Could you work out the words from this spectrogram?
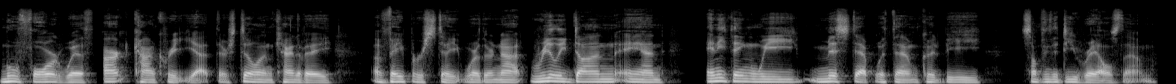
move forward with aren't concrete yet. They're still in kind of a, a vapor state where they're not really done. And anything we misstep with them could be something that derails them.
